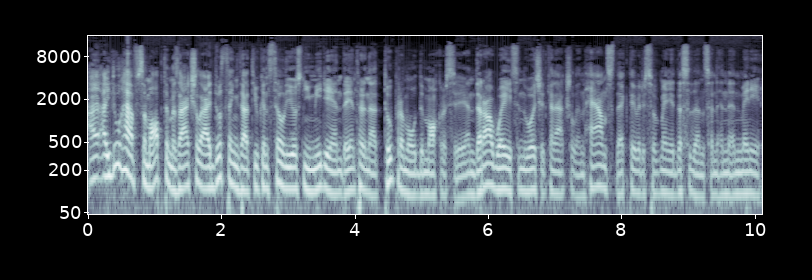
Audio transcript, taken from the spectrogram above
I, I, do have some optimism. Actually, I do think that you can still use new media and the internet to promote democracy, and there are ways in which it can actually enhance the activities of many dissidents and, and, and many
